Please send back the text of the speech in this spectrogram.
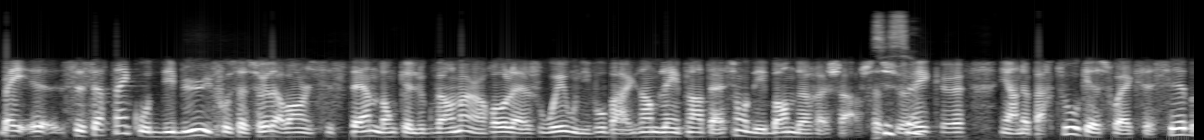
Ben, euh, c'est certain qu'au début, il faut s'assurer d'avoir un système, donc que le gouvernement a un rôle à jouer au niveau, par exemple, de l'implantation des bornes de recharge. S'assurer qu'il y en a partout, qu'elles soient accessibles.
